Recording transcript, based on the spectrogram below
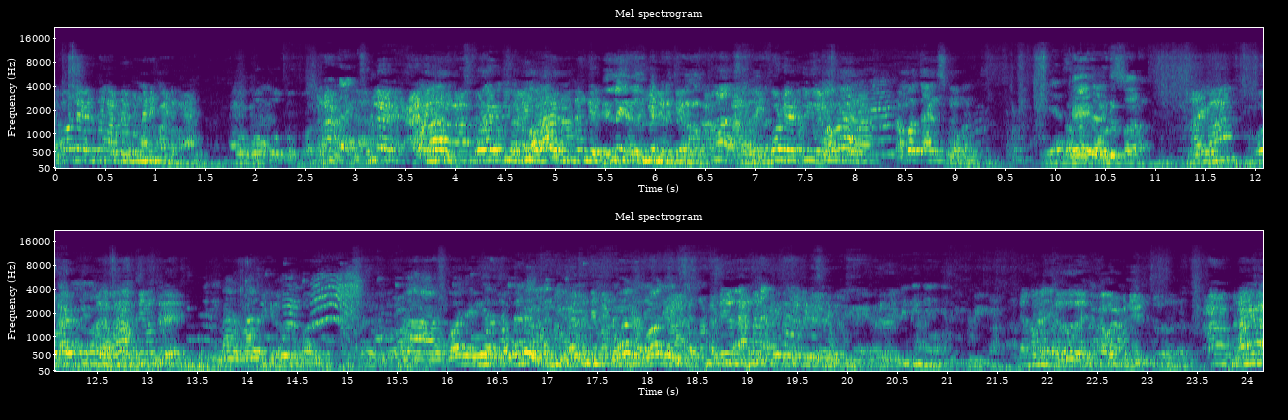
போட்டோ எடுத்தாங்க அப்படியே முன்னாடி போயிடுங்க போட்டோ எடுத்து வெளியே வாங்க, நடந்து. இங்க. ரொம்ப தேங்க்ஸ் மோகன் ஏய் விடுப்பா நாய் வா, போட்டோ எடுத்து வெளியே வா, அப்படி வந்துரு. அப்படியே வந்து அண்ணா பக்கத்துல சொல்லிடு. ஆ, நாய் வா,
